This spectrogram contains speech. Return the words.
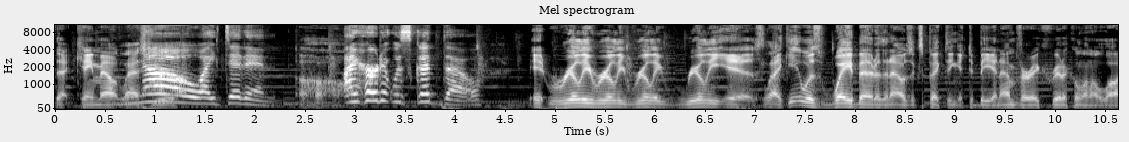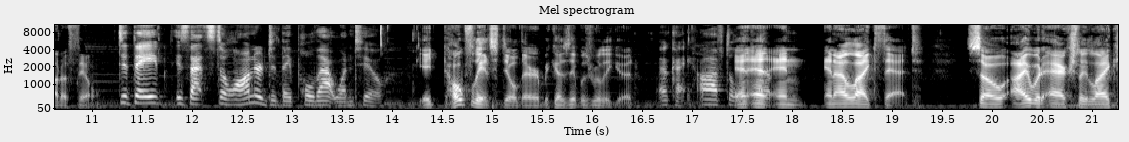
that came out last year? no, I didn't. Oh, I heard it was good though. It really, really, really, really is. Like it was way better than I was expecting it to be, and I'm very critical on a lot of film. Did they? Is that still on, or did they pull that one too? It hopefully it's still there because it was really good, Okay, I'll have to look and it and and and I liked that. So I would actually like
